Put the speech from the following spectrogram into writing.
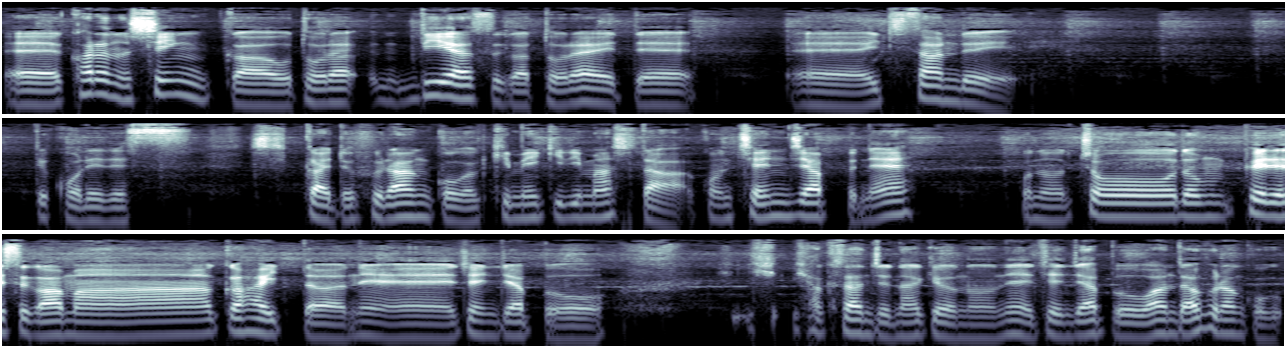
えー、からのシンカーを捉、ディアスが捉えて、えー、1、3塁。で、これです。しっかりとフランコが決めきりました。このチェンジアップね。このちょうどペレスが甘く入ったね、チェンジアップを、137キロのね、チェンジアップをワンダーフランコ、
